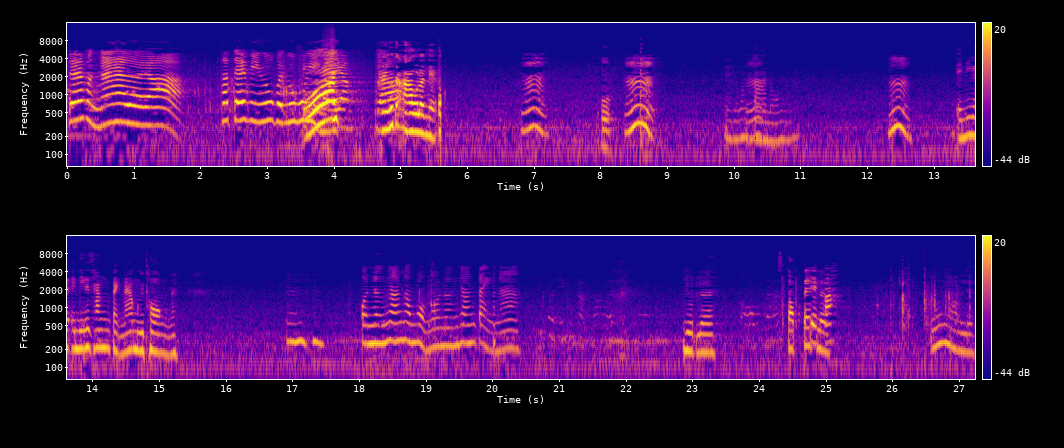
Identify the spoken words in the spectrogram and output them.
เจ๊เหมือนแม่เลยอะ ถ้าเจ๊มีลูกเป็นลูกผู้หญิงโอ้ยยังใครก็จะเอาล่ะเนี่ยอืมอู้อืม เอ้ยระวังตาน้องนะอืมไอ้นี่ก็ไอ้นี่ก็ช่างแต่งหน้ามือทองนะ อืม คนหนึงช่างทำผมคนหนึงช่างแต่งหน้า หยุดเลย สต็อปเป็ดเจ็บเลยปะโอ้ยนอนเลย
